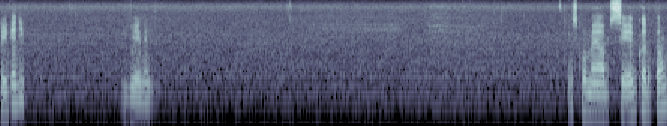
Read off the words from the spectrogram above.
ठीक है जी? ये नहीं। इसको मैं अब सेव करता हूँ।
